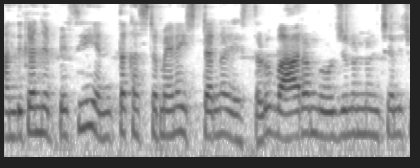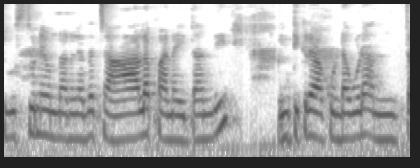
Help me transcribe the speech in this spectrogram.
అందుకని చెప్పేసి ఎంత కష్టమైనా ఇష్టంగా చేస్తాడు. వారం రోజుల నుంచి చూస్తూనే ఉన్నారు కదా చాలా పని అవుతుంది ఇంటికి రాకుండా కూడా అంత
